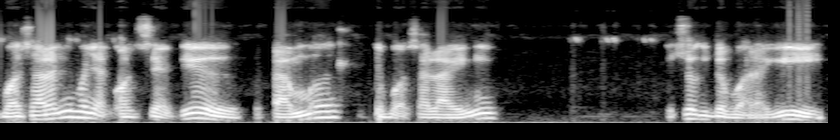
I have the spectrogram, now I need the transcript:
Buat salah ni banyak konsep dia. Pertama, kita buat salah ini. Besok kita buat lagi.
